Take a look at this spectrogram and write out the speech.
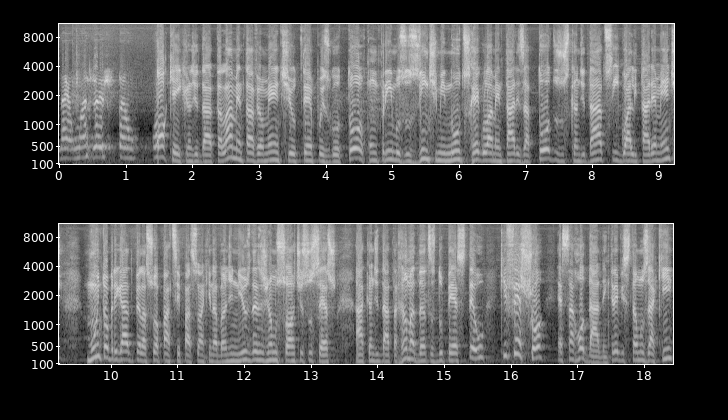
né, uma gestão Ok, candidata. Lamentavelmente o tempo esgotou. Cumprimos os 20 minutos regulamentares a todos os candidatos igualitariamente. Muito obrigado pela sua participação aqui na Band News. Desejamos sorte e sucesso à candidata Rama Dantas do PSTU, que fechou essa rodada. Entrevistamos aqui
